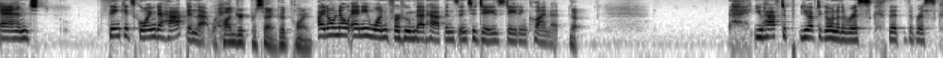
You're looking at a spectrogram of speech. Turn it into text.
and think it's going to happen that way. 100%. Good point. I don't know anyone for whom that happens in today's dating climate. Yeah. You have to you have to go into the risk the, the risk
